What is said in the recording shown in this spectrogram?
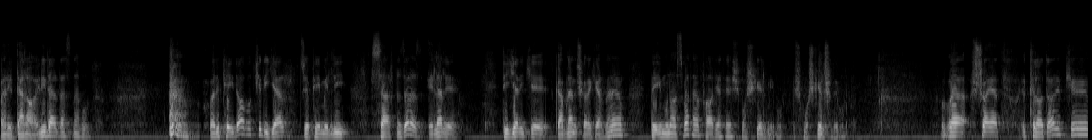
ولی دلایلی در دست نبود. ولی پیدا بود که دیگر جبهه ملی صرف نظر از علل دیگری که قبلا اشاره کردم به این مناسبت هم فعالیتش مشکل می بود مشکل شده بود. و شاید اطلاع دارید که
